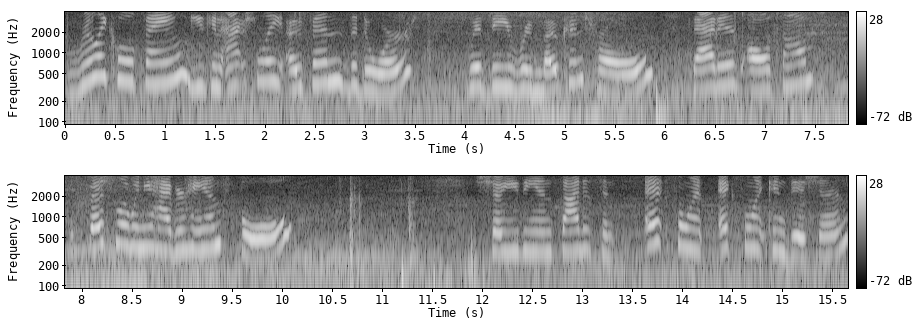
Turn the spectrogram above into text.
Really cool thing, you can actually open the doors with the remote control. That is awesome, especially when you have your hands full. Show you the inside. It's in excellent, excellent condition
